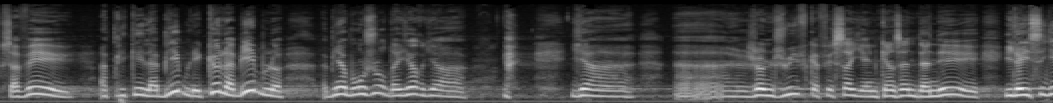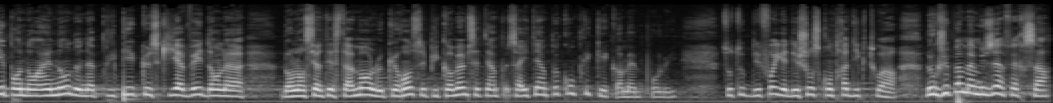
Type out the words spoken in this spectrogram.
Vous savez, appliquer la Bible et que la Bible, eh bien bonjour, d'ailleurs, il y a, y a un, jeune juif qui a fait ça il y a une quinzaine d'années et il a essayé pendant un an de n'appliquer que ce qu'il y avait dans la, dans l'Ancien Testament en l'occurrence, et puis quand même, un peu, ça a été un peu compliqué quand même pour lui. Surtout que des fois, il y a des choses contradictoires. Donc je ne vais pas m'amuser à faire ça,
